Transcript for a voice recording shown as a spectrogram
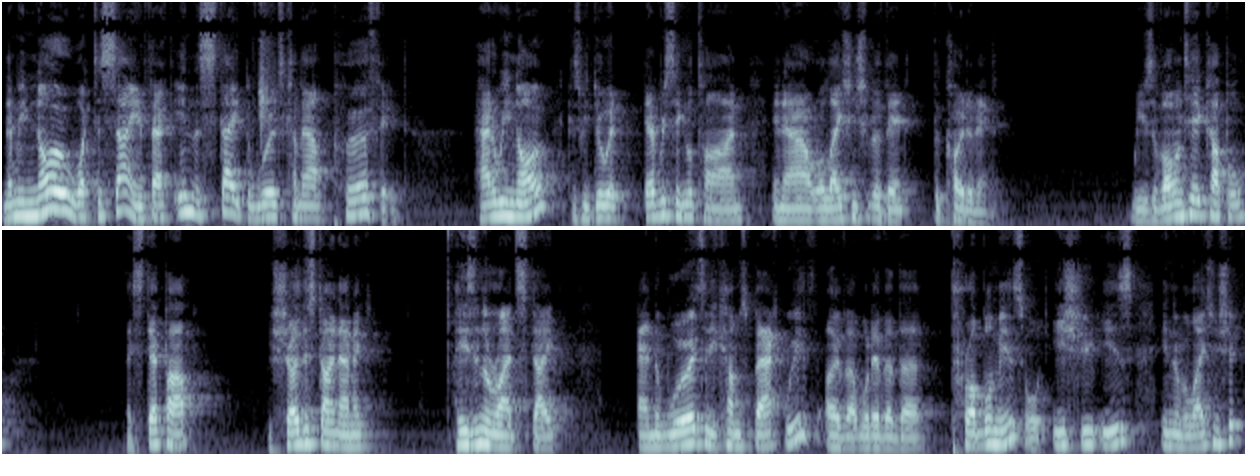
then we know what to say. In fact, in the state, the words come out perfect. How do we know? Because we do it every single time in our relationship event, the code event. We use a volunteer couple, they step up, we show this dynamic, he's in the right state, and the words that he comes back with over whatever the problem is or issue is in the relationship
